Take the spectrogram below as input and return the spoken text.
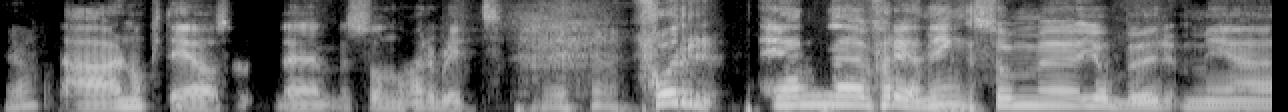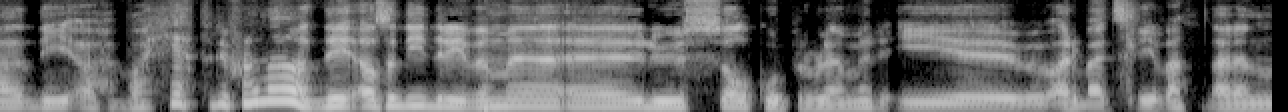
Ja. Det er nok det, altså. sånn har det blitt. For en uh, forening som uh, jobber med de uh, Hva heter de for noe? De, altså, de driver med rus- og alkoholproblemer i arbeidslivet. Det er en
